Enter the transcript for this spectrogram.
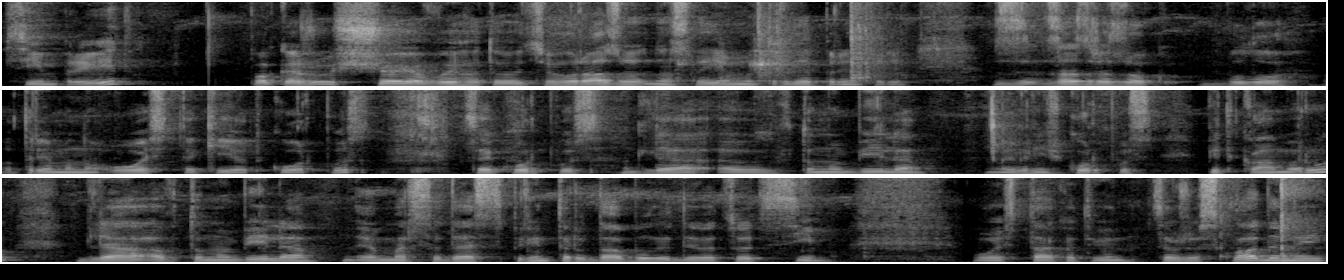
Всім привіт! Покажу, що я виготовив цього разу на своєму 3D принтері. За зразок було отримано ось такий от корпус. Це корпус для автомобіля, верніше, корпус під камеру для автомобіля Mercedes Sprinter W907. Ось так от він це вже складений.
